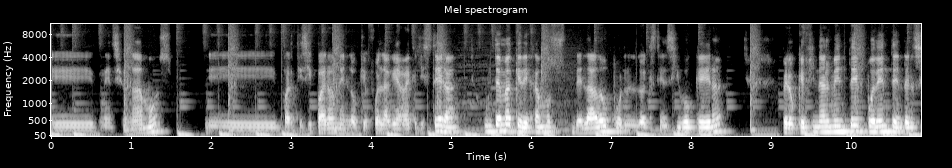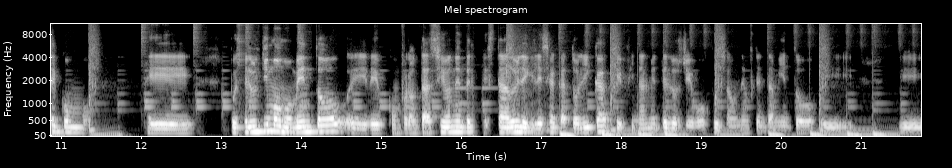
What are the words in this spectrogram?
eh, mencionamos, eh, participaron en lo que fue la Guerra Cristera, un tema que dejamos de lado por lo extensivo que era, pero que finalmente puede entenderse como pues el último momento de confrontación entre el Estado y la Iglesia Católica que finalmente los llevó pues a un enfrentamiento eh,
